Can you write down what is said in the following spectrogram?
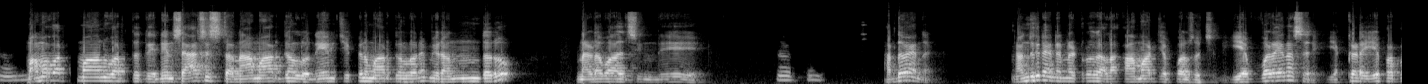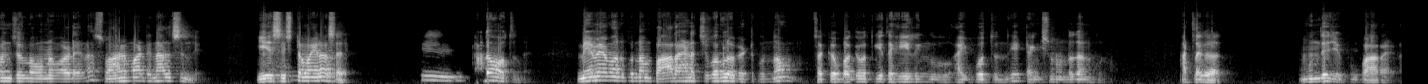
మమ వర్తమాను వర్తతే నేను శాసిస్తా నా మార్గంలో నేను చెప్పిన మార్గంలోనే మీరు అందరూ నడవాల్సిందే అర్థమైందండి అందుకనే నేను అన్నట్టు రోజు అలా ఆ మాట చెప్పాల్సి వచ్చింది ఎవడైనా సరే ఎక్కడ ఏ ప్రపంచంలో ఉన్నవాడైనా స్వామి మాట వినాల్సిందే. ఏ సిస్టమ్ అయినా సరే. అర్థమవుతుంది. మేమేమనుకున్నాం? పారాయణ చివరిలో పెట్టుకుందాం. చక్కగా భగవద్గీత హీలింగ్ అయిపోతుంది. టెన్షన్ ఉండదు అనుకున్నాం అట్లా కాదు. ముందే చెప్పు పారాయణ.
